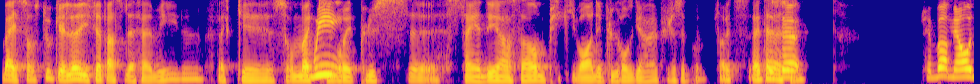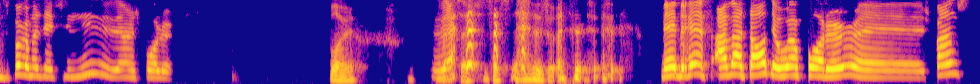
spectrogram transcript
Ben, surtout que là, il fait partie de la famille. Là. Fait que sûrement qu'ils vont être plus euh, scindés ensemble puis qu'ils vont avoir des plus grosses guerres, puis je sais pas. Ça va être intéressant. Je sais pas, mais on dit pas comment c'est fini, c'est un spoiler. Ouais. ouais ça, ça, ça, Mais bref, Avatar de Workwater, euh, je pense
